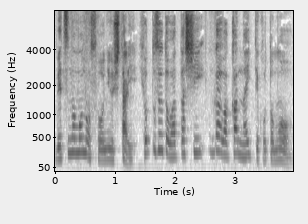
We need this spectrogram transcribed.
別のものを挿入したりひょっとすると私が分かんないってことも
